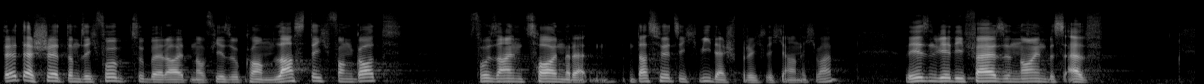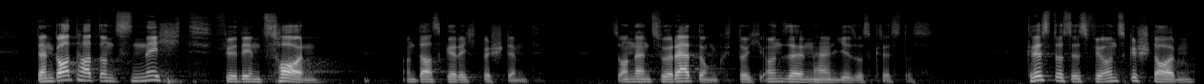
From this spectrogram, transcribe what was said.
Dritter Schritt, um sich vorzubereiten auf Jesu kommen. Lass dich von Gott vor seinem Zorn retten. Und das hört sich widersprüchlich an, nicht wahr? Lesen wir die Verse 9 bis 11. Denn Gott hat uns nicht für den Zorn und das Gericht bestimmt, sondern zur Rettung durch unseren Herrn Jesus Christus. Christus ist für uns gestorben,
